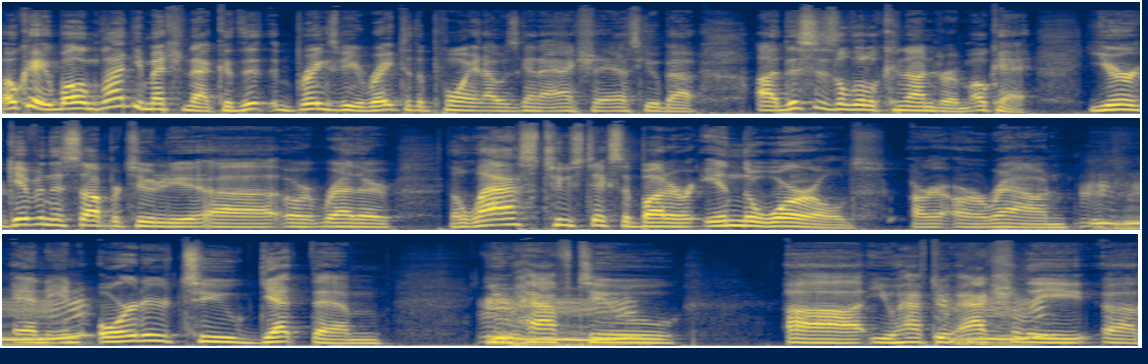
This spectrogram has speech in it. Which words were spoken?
okay, well, I'm glad you mentioned that because it brings me right to the point I was going to actually ask you about. Uh, this is a little conundrum. Okay, you're given this opportunity, uh, or rather, the last two sticks of butter in the world are, are around, and in order to get them, you have to, uh, you have to actually. Uh,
